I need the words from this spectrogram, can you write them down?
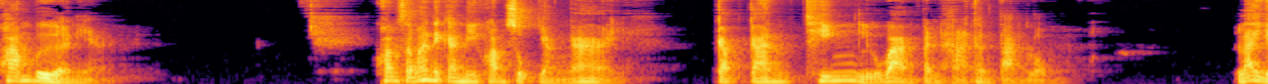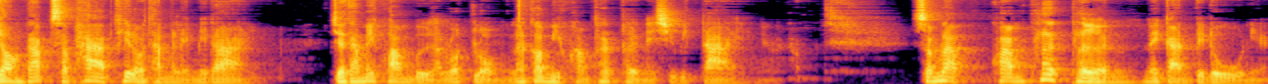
ความเบื่อเนี่ย ความสามารถในการมีความสุขอย่างง่าย กับการทิ้งหรือวางปัญหาต่างๆลง และยอมรับสภาพที่เราทำอะไรไม่ได้ จะทำให้ความเบื่อลดลง และก็มีความเพลิดเพลินในชีวิตได้นะครับสำหรับความเพลิดเพลินในการไปดูเนี่ย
